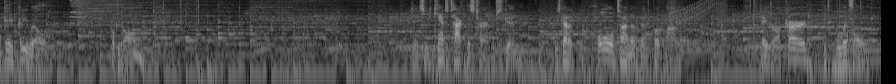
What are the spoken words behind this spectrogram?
Okay, Petilil. Pokeball. So he can't attack this turn, which is good. He's got a whole ton of bench Pokemon. Okay, draw a card. It's Blitzle.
